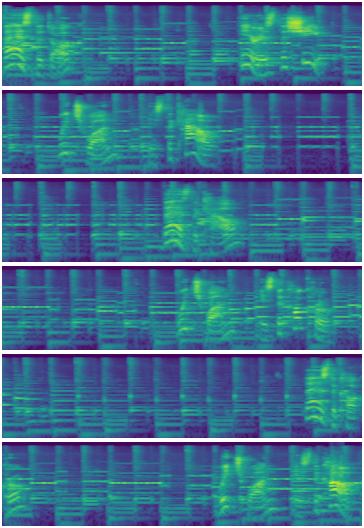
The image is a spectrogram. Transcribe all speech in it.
There's the dog. Here is the sheep. Which one is the cow? There's the cow. Which one is the cockerel? There's the cockerel. Which one is the calf?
